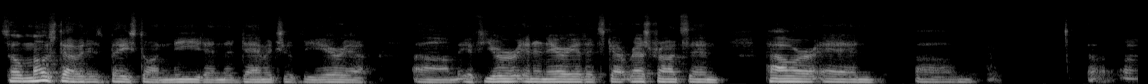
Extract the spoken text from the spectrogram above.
so most of it is based on need and the damage of the area. Um, if you're in an area that's got restaurants and power and um, uh,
